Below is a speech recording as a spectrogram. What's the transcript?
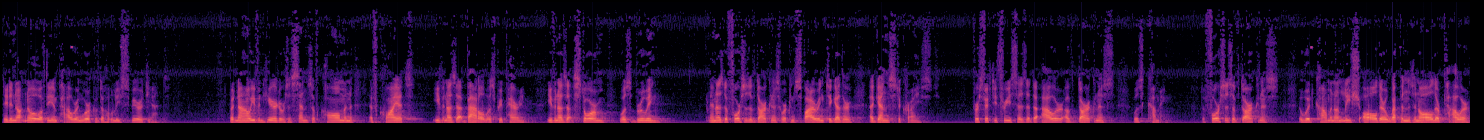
They did not know of the empowering work of the Holy Spirit yet. But now, even here, there was a sense of calm and of quiet, even as that battle was preparing, even as that storm was brewing, and as the forces of darkness were conspiring together against the Christ. Verse 53 says that the hour of darkness was coming. The forces of darkness would come and unleash all their weapons and all their power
